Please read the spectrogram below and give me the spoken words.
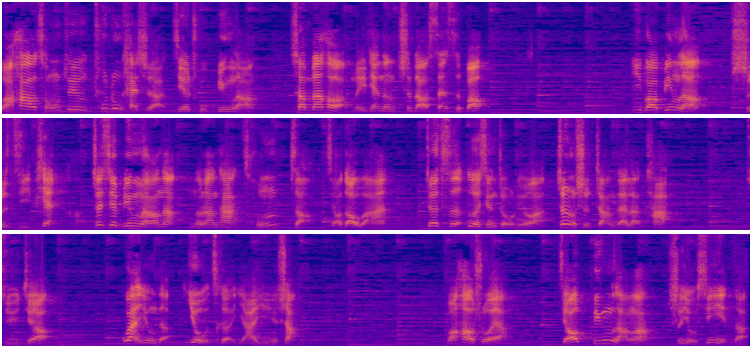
王浩从最初中开始啊接触槟榔，上班后每天能吃到三四包，一包槟榔十几片。这些槟榔呢，能让他从早嚼到晚。这次恶性肿瘤啊，正是长在了他咀嚼惯用的右侧牙龈上。王浩说呀。嚼槟榔啊是有新瘾的，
